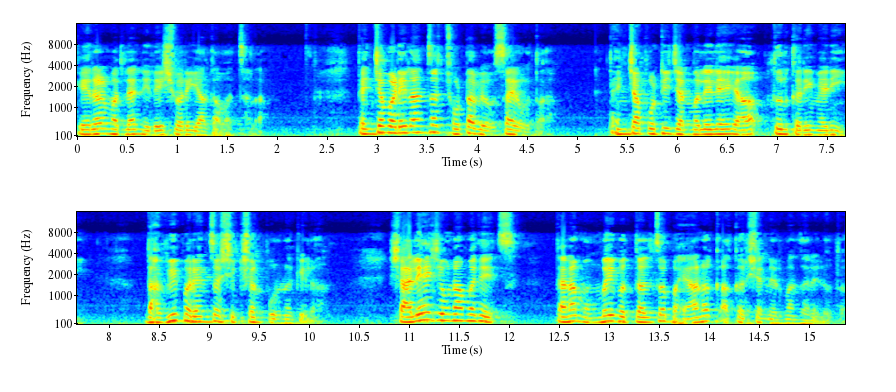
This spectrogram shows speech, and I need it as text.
केरळमधल्या निलेश्वरी या गावात झाला. त्यांच्या वडिलांचा छोटा व्यवसाय होता. त्यांच्या पोटी जन्मलेल्या या अब्दुल करीम यांनी दहावीपर्यंत शिक्षण पूर्ण केलं. शालेय जीवनामध्येच त्यांना मुंबईबद्दलचं भयानक आकर्षण निर्माण झालेलं होतं.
